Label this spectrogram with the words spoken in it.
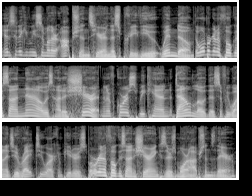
and it's going to give me some other options here in this preview window. The one we're going to focus on now is how to share it. And of course, we can download this if we wanted to right to our computers, but we're going to focus on sharing because there's more options there.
